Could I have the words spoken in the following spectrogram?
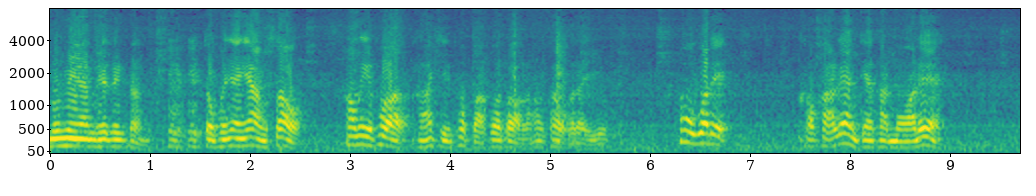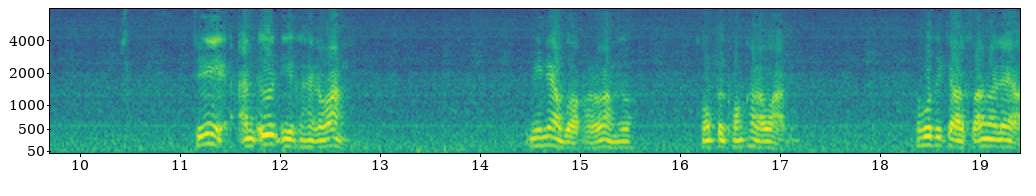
มันมีงานเฮ็ดได้กันต้องพยายามเศร้าเขาม่พ่อหากินพ่อปากพ่อท้องแล้วเขาเศร้าอะไรอยู่เขาว่าได้เขาขาแรงแข่งขันหมอได้ทีนี้อันอื่นอีกให้ระวังมีแนวบอกระวังอยู่ของเป็นของคารวะพระพุทธเจ้าสอนมาแล้ว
